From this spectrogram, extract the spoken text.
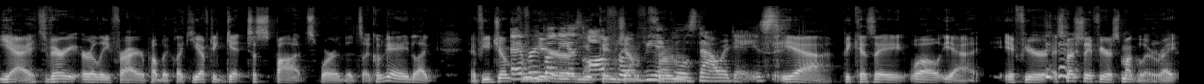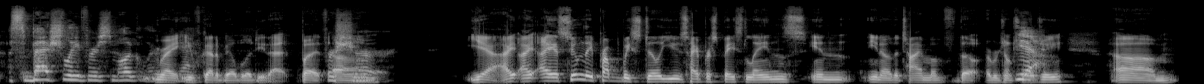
yeah, it's very early for High Republic. Like you have to get to spots where it's like okay, like if you jump Everybody from here, has you can jump vehicles from nowadays, yeah, because they well yeah, if you're especially if you're a smuggler, right? especially for smugglers. Right, yeah, you've got to be able to do that. But for um, sure. Yeah, I, I, I assume they probably still use hyperspace lanes in you know the time of the original Yeah. trilogy, um,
